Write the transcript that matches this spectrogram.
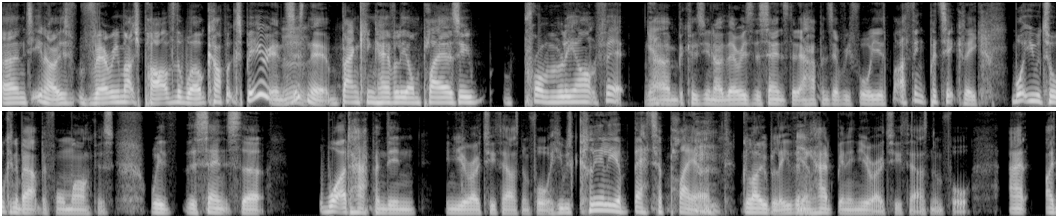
and you know, it's very much part of the World Cup experience, mm. isn't it? Banking heavily on players who probably aren't fit. Yeah. Um, because you know there is the sense that it happens every four years. But I think particularly what you were talking about before, Marcus, with the sense that what had happened in in Euro 2004, he was clearly a better player globally than he had been in Euro 2004, and I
